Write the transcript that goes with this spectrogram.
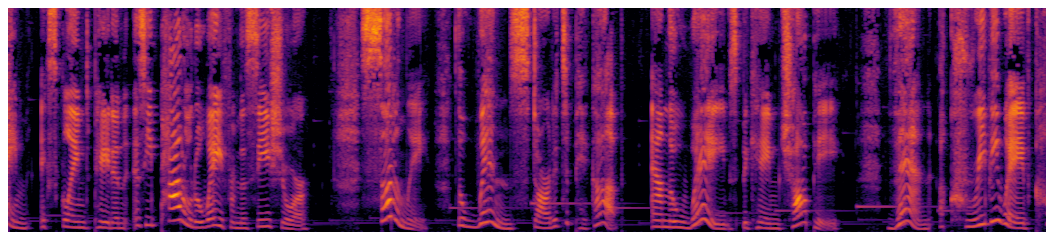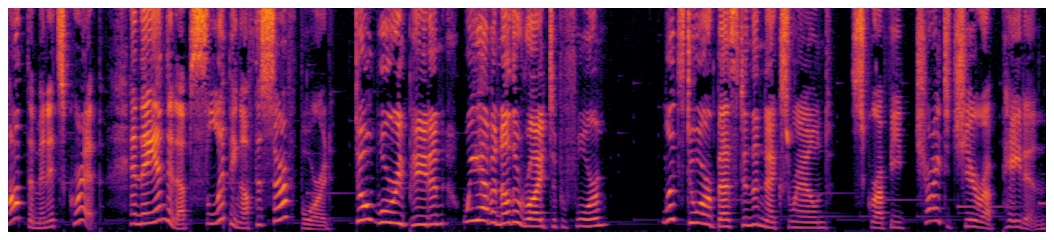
time, exclaimed Payton as he paddled away from the seashore. Suddenly, the wind started to pick up and the waves became choppy. Then a creepy wave caught them in its grip, and they ended up slipping off the surfboard. Don't worry, Payton. We have another ride to perform. Let's do our best in the next round. Scruffy tried to cheer up Payton.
